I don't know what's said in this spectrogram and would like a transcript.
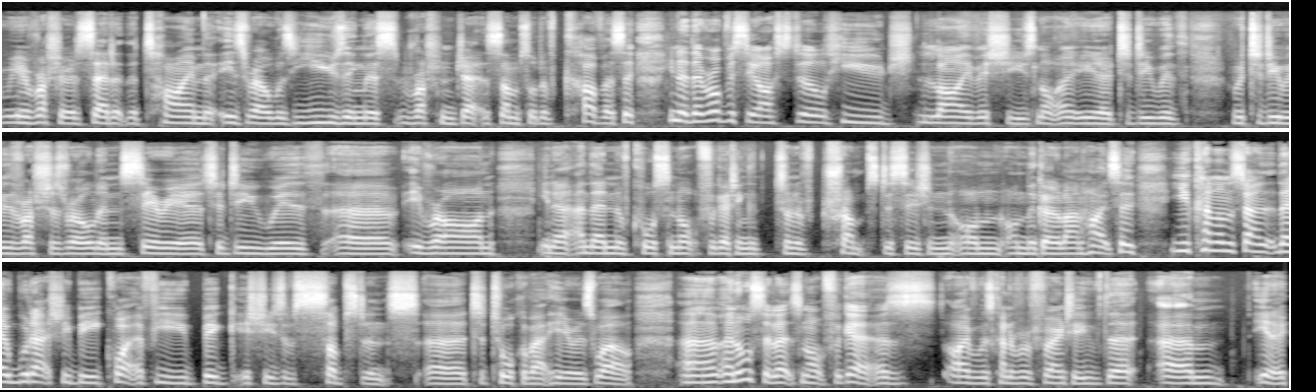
you know, Russia had said at the time that Israel was using this Russian jet as some sort of cover. So you know there obviously are still huge live issues, not you know to do with to do with Russia's role in Syria, to do with uh, Iran, you know, and then of course not forgetting sort of Trump's decision on on the Golan Heights. So you can understand that there would actually be quite a few big issues of substance uh, to talk about here as well. Um, and also, let's not forget, as I was kind of referring to, that um, you know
